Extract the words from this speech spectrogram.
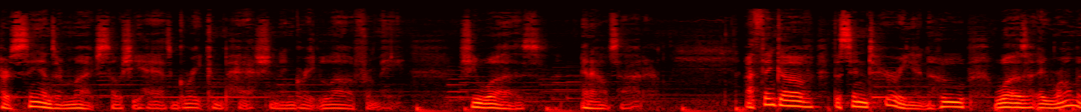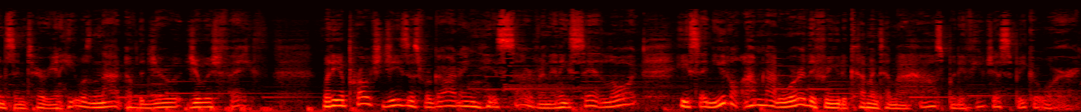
her sins are much, so she has great compassion and great love for me. She was an outsider. I think of the centurion who was a Roman centurion. He was not of the Jew- Jewish faith. But he approached Jesus regarding his servant and he said, Lord, he said, You don't I'm not worthy for you to come into my house, but if you just speak a word,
